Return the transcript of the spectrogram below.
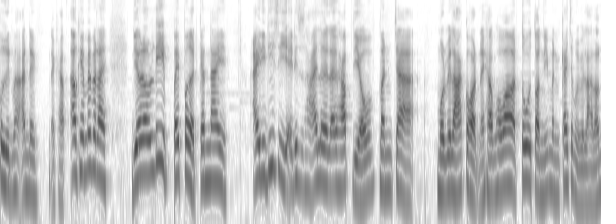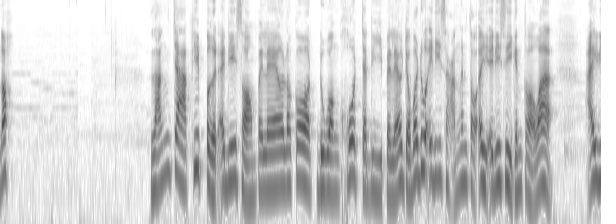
ปืนมาอันหนึ่งนะครับโอเคไม่เป็นไร เดี๋ยวเรารีบไปเปิดกันในไอดีที่สี่ไอดีสุดท้ายเลยแล้วครับ เดี๋ยวมันจะหมดเวลาก่อนนะครับ เพราะว่าตู้ตอนนี้มันใกล้จะหมดเวลาแล้วเนาะหลังจากที่เปิด ID 2 ไปแล้ว แล้วก็ดวงโคตรจะดีไปแล้ว เดี๋ยวมาดู ID 3 กันต่อเอ้ย ID 4 กันต่อว่า ID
